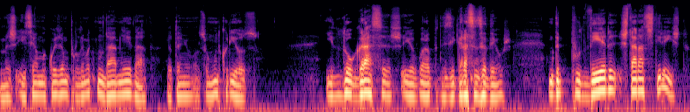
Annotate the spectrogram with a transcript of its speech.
mas isso é uma coisa, um problema que me dá a minha idade. Eu tenho, sou muito curioso e dou graças, e agora vou dizer graças a Deus, de poder estar a assistir a isto.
